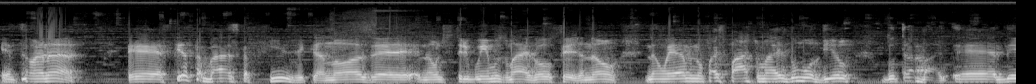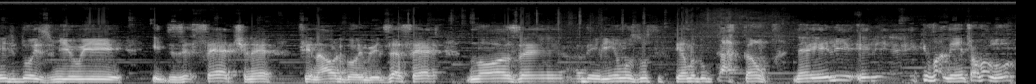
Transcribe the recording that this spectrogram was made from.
Então, Renato, é, cesta básica física nós é, não distribuímos mais, ou seja, não, não, é, não faz parte mais do modelo do trabalho. É, desde 2017, né, final de 2017, nós é, aderimos o sistema do cartão. Né? Ele, ele é equivalente ao valor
